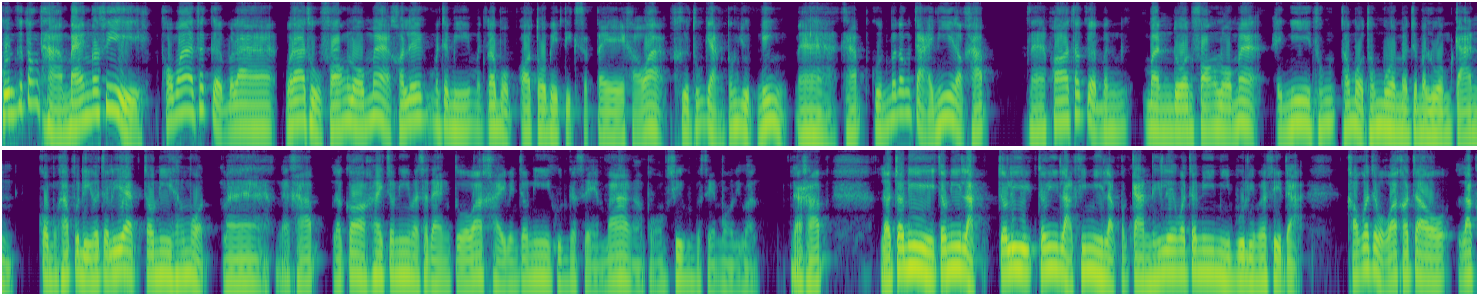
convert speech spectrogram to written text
คุณก็ต้องถามแบงก์เขาสิ เพราะว่าถ้าเกิดเวลาเวลาถูกฟ้องล้มอะเขาเรียกมันจะมีระบบออโตเมติกสเตย์เขาอะคือทุกอย่างต้องหยุดนิ่งนะครับ คุณไม่ต้องจ่ายหนี้หรอกครับนะเพราะถ้าเกิดมันมันโดนฟ้องล้มอะไอ้หนี้ทั้งทั้งหมดทั้งมวลมันจะมารวมกันกรมครับพอดีเขาจะเรียกเจ้าหนี้ทั้งหมดมานะครับ แล้วก็ให้เจ้าหนี้มาแสดงตัวว่าใครเป็นเจ้าหนี้คุณเกษมบ้างอะผมเอชื่อคุณเกษมบอกดีกว่านะครับ แล้วเจ้าหนี้เจ้าหนี้หลักเจ้าหนี้เจ้าหนี้หลักที่มีหลักประกันที่เรียกว่าเจ้าหนี้มีบุริมสิทธิ์อะ เขาก็จะบอกว่าเขาจะเอาหลัก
